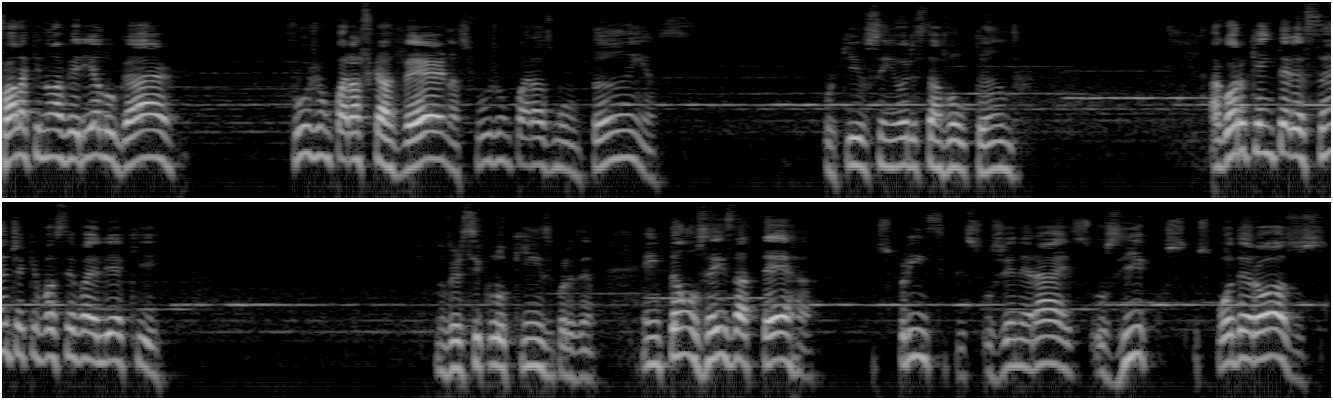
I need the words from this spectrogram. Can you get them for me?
Fala que não haveria lugar. Fujam para as cavernas, fujam para as montanhas, porque o Senhor está voltando. Agora o que é interessante é que você vai ler aqui, no versículo 15, por exemplo. Então os reis da terra os príncipes, os generais, os ricos, os poderosos,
